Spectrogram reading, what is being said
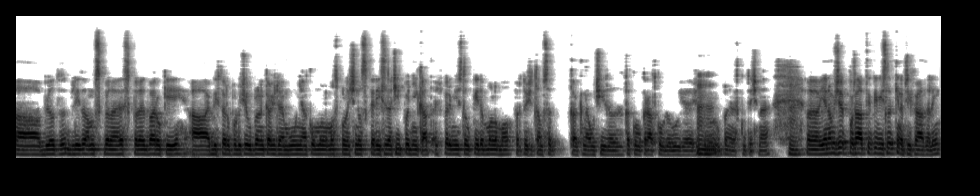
A bylo to, byly tam skvělé, skvělé dva roky a bych to doporučil úplně každému, nějakou Malmo společnost, který si začít podnikat, až první stoupí do Malmo, protože tam se tak naučí za takovou krátkou dobu, že, že to bylo mhm. úplně neskutečné. Mm. Jenomže pořád ty, ty výsledky nepřicházely.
